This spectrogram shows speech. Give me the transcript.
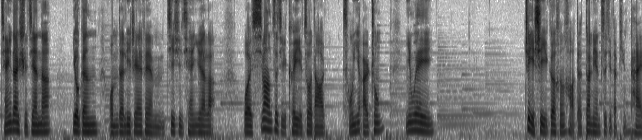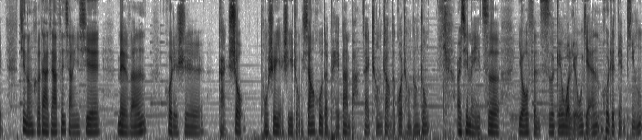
前一段时间呢，又跟我们的荔枝 FM 继续签约了。我希望自己可以做到从一而终，因为这也是一个很好的锻炼自己的平台，既能和大家分享一些美文或者是感受，同时也是一种相互的陪伴吧。在成长的过程当中，而且每一次有粉丝给我留言或者点评，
